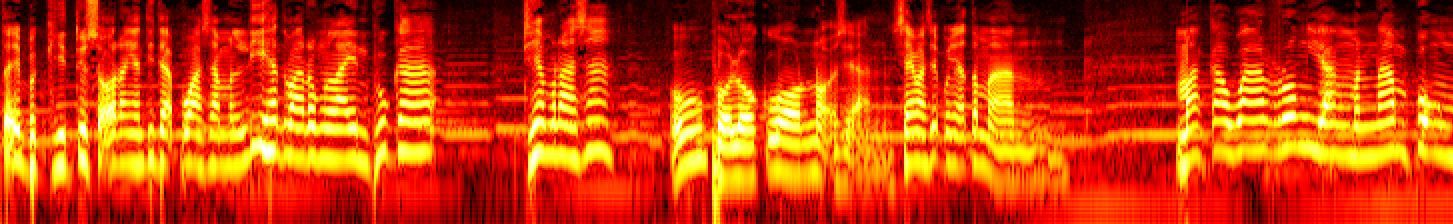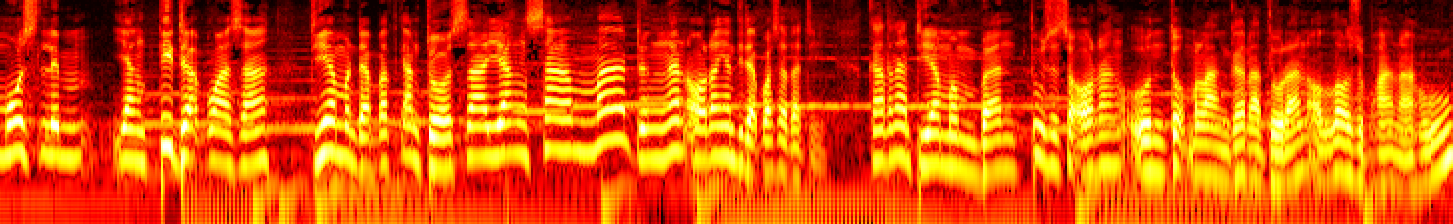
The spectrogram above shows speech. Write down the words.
Tapi begitu seorang yang tidak puasa melihat warung lain buka, dia merasa, oh boloku ono sih. Saya masih punya teman maka warung yang menampung muslim yang tidak puasa dia mendapatkan dosa yang sama dengan orang yang tidak puasa tadi karena dia membantu seseorang untuk melanggar aturan Allah Subhanahu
